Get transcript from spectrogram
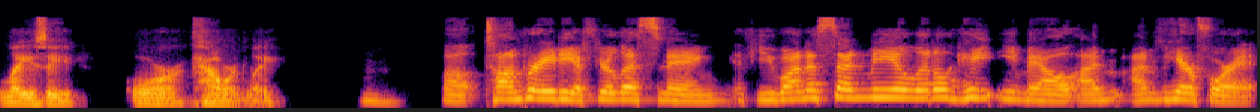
lazy or cowardly. Hmm. Well, Tom Brady, if you're listening, if you want to send me a little hate email, I'm I'm here for it.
